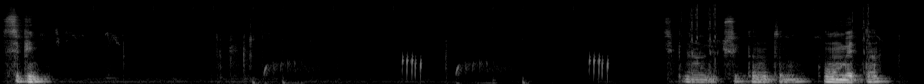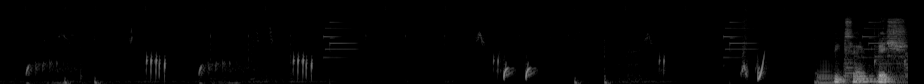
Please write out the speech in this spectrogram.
Spin. Spin az yüksekten atalım. 10 betten. Mikser 5.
